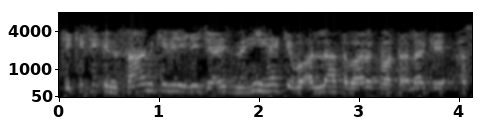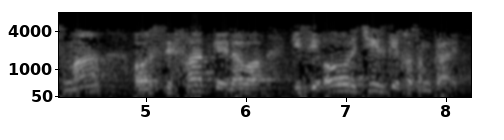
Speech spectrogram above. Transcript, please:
کہ کسی انسان کے لیے یہ جائز نہیں ہے کہ وہ اللہ تبارک و تعالیٰ کے اسماء اور صفات کے علاوہ کسی اور چیز کی قسم کھائے۔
